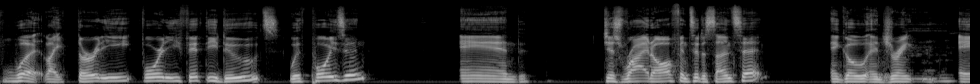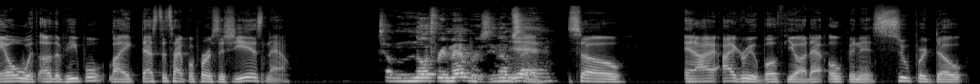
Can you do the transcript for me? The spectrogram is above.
what like 30, 40, 50 dudes with poison and just ride off into the sunset and go and drink Mhm. ale with other people. Like that's the type of person she is now. tell them North remembers you know what I'm yeah. saying So, and I, I agree with both of y'all. That opening is super dope.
